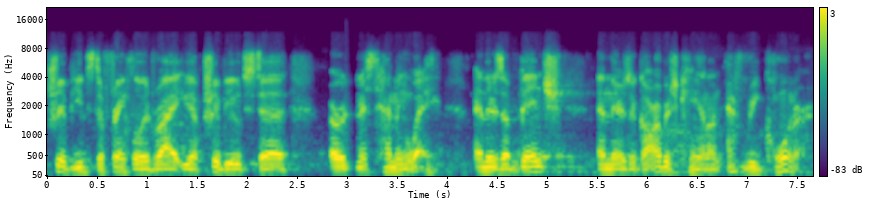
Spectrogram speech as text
tributes to Frank Lloyd Wright, you have tributes to Ernest Hemingway, and there's a bench and there's a garbage can on every corner.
